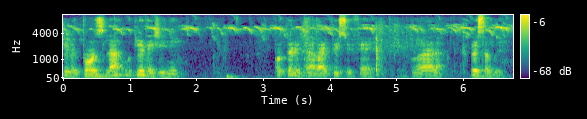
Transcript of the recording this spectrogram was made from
je le pose là au pied des génies pour que le travail puisse se faire. Voilà. Eso, güey.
